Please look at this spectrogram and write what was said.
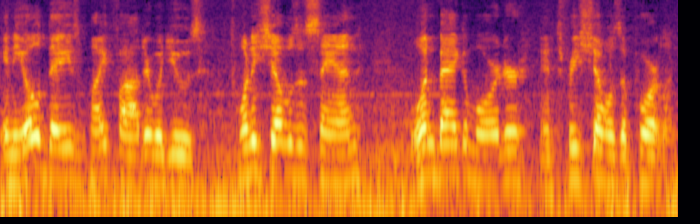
In the old days, my father would use 20 shovels of sand, one bag of mortar, and three shovels of Portland.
